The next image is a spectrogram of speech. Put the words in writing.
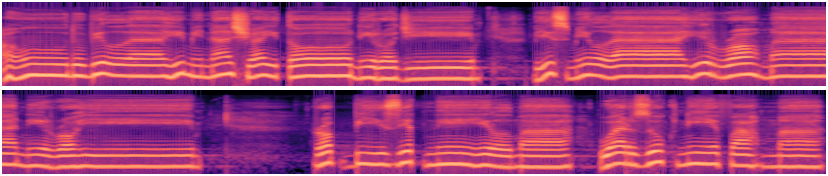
A'udzu billahi minasyaitonir rajim. Bismillahirrahmanirrahim. Rabbi zidni ilma warzuqni fahma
